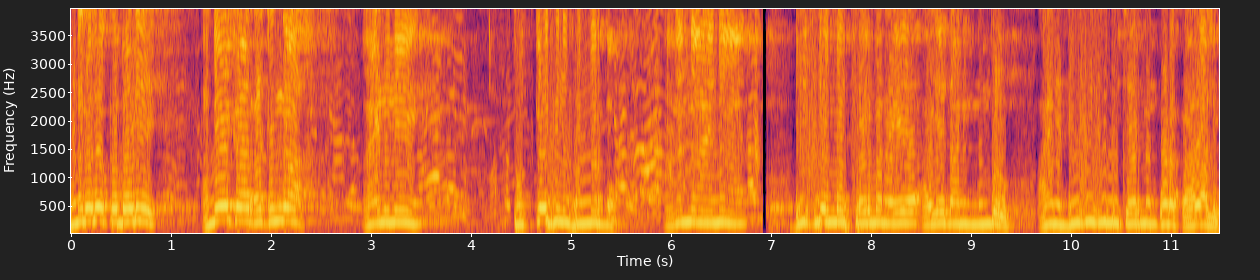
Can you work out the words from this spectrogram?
అణగదొక్కబడి అనేక రకంగా ఆయనని తొక్కేసిన సందర్భం. నిజంగా ఆయన డిసిఎంఎస్ చైర్మన్ అయ్యే అయ్యేదానికి ముందు ఆయన డిసిసిబి చైర్మన్ కూడా కావాలి.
